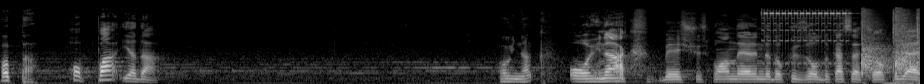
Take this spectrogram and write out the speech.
Hoppa. Hoppa ya da Oynak. Oynak. 500 puan değerinde 900 oldu kasa. Çok güzel.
